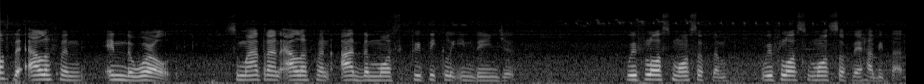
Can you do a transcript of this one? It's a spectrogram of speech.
of the elephant in the world, Sumatran elephant are the most critically endangered. We've lost most of them. We've lost most of their habitats.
